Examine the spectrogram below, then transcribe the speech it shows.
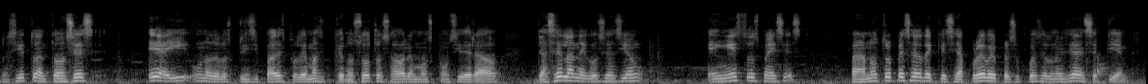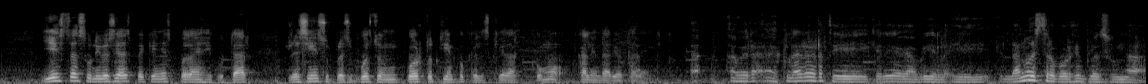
¿No es cierto? Entonces, he ahí uno de los principales problemas que nosotros ahora hemos considerado de hacer la negociación en estos meses para no tropezar de que se apruebe el presupuesto de la universidad en septiembre y estas universidades pequeñas puedan ejecutar recién su presupuesto en un corto tiempo que les queda como calendario académico. A, ver, aclararte, querida Gabriela, eh, la nuestra, por ejemplo, es una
